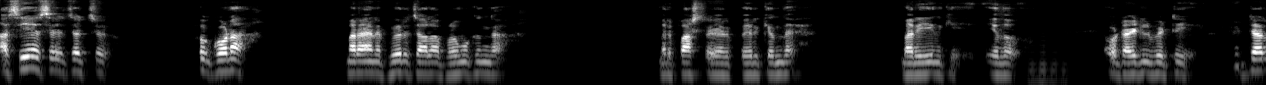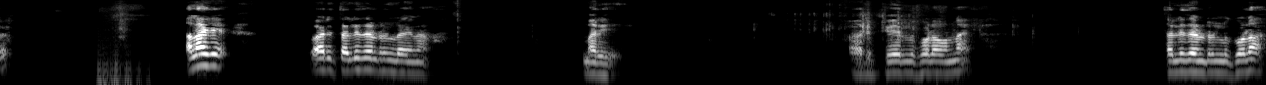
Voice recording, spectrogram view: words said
ఆ సిఎస్ఐ చర్చ్ కూడా మరి ఆయన పేరు చాలా ప్రముఖంగా. మరి పాస్టర్ గారి పేరు కింద. మరి ఈయనకి ఏదో ఒక టైటిల్ పెట్టి పెట్టారు. అలాగే వారి తల్లిదండ్రులైన మరి వారి పేర్లు కూడా ఉన్నాయి. తల్లిదండ్రులు కూడా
